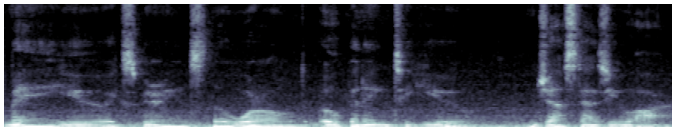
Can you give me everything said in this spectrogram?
May you experience the world opening to you just as you are.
